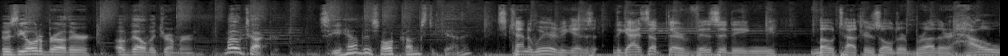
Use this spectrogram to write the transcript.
who was the older brother of Velvet drummer Moe Tucker. See how this all comes together? It's kind of weird because the guy's up there visiting Moe Tucker's older brother. How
